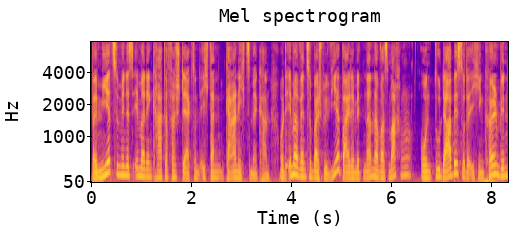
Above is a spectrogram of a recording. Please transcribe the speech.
bei mir zumindest immer den Kater verstärkt und ich dann gar nichts mehr kann. Und immer wenn zum Beispiel wir beide miteinander was machen und du da bist oder ich in Köln bin,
